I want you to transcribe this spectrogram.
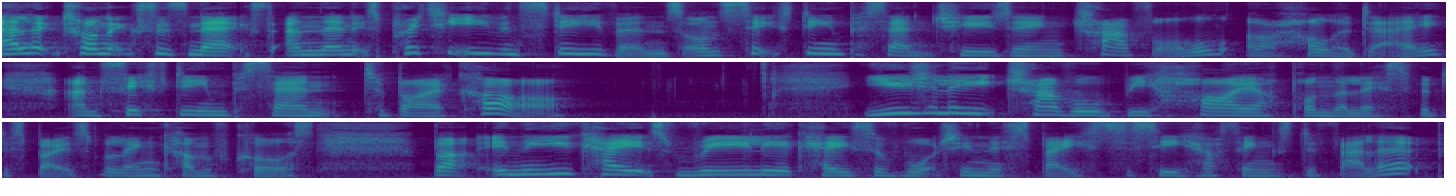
electronics is next, and then it's pretty even Stevens on 16% choosing travel or holiday and 15% to buy a car. Usually, travel would be high up on the list for disposable income, of course, but in the UK, it's really a case of watching this space to see how things develop.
